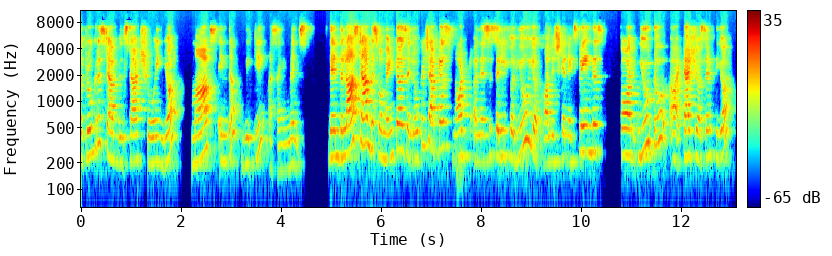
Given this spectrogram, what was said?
the progress tab will start showing your marks in the weekly assignments. Then the last tab is for mentors and local chapters, not uh, necessarily for you. Your college can explain this for you to uh, attach yourself to your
